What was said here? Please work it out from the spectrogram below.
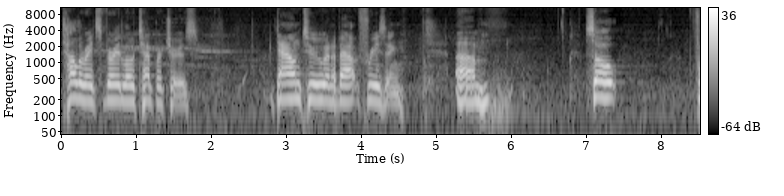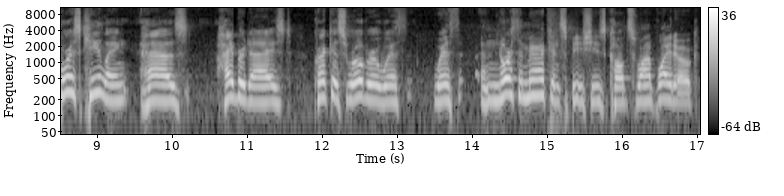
tolerates very low temperatures, down to and about freezing. Um, so Forrest Keeling has hybridized Quercus robur with, with a North American species called swamp white oak.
